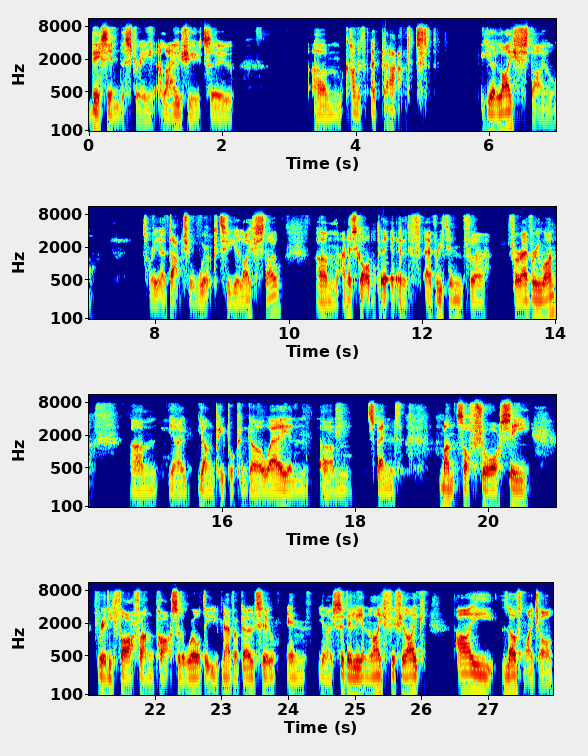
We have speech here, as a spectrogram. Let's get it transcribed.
this industry allows you to um, kind of adapt your lifestyle sorry adapt your work to your lifestyle. Um, and it's got a bit of everything for for everyone. Um, you know young people can go away and um, spend months offshore see really far-flung parts of the world that you'd never go to in you know civilian life if you like I love my job.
